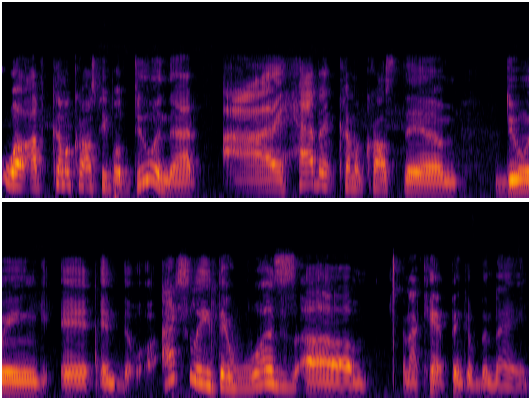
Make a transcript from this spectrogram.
Well, I've come across people doing that. I haven't come across them doing it. And actually, there was, um, and I can't think of the name.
